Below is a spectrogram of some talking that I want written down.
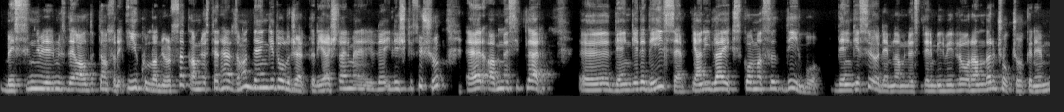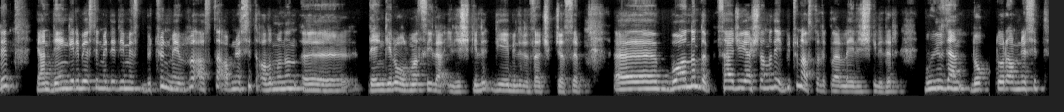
besinlerimizi de aldıktan sonra iyi iyi kullanıyorsak aminoasitler her zaman dengede olacaktır. Yaşlanma ile ilişkisi şu. Eğer aminoasitler e, dengede değilse yani illa eksik olması değil bu. Dengesi önemli aminoasitlerin birbiriyle oranları çok çok önemli. Yani dengeli beslenme dediğimiz bütün mevzu aslında aminoasit alımının e, dengeli olmasıyla ilişkili diyebiliriz açıkçası. E, bu anlamda sadece yaşlanma değil bütün hastalıklarla ilişkilidir. Bu yüzden doktor aminoasit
